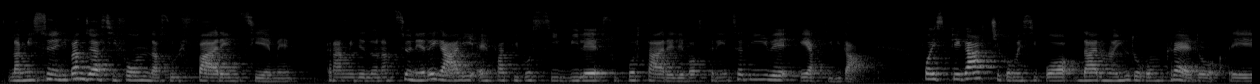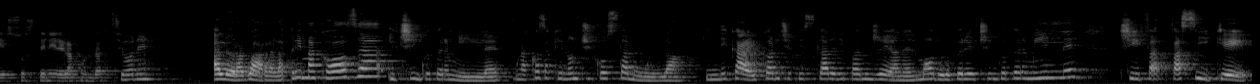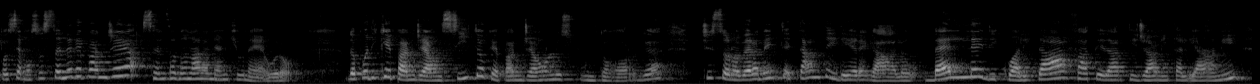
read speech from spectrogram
La missione di Pangea si fonda sul fare insieme. Tramite donazioni e regali è infatti possibile supportare le vostre iniziative e attività. Puoi spiegarci come si può dare un aiuto concreto e sostenere la fondazione? Allora, guarda, la prima cosa, il 5 per 1000, una cosa che non ci costa nulla. Indicare il codice fiscale di Pangea nel modulo per il 5 per 1000 ci fa, fa sì che possiamo sostenere Pangea senza donare neanche un euro. Dopodiché Pangea ha un sito che è pangeaonlus.org, ci sono veramente tante idee regalo, belle, di qualità, fatte da artigiani italiani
